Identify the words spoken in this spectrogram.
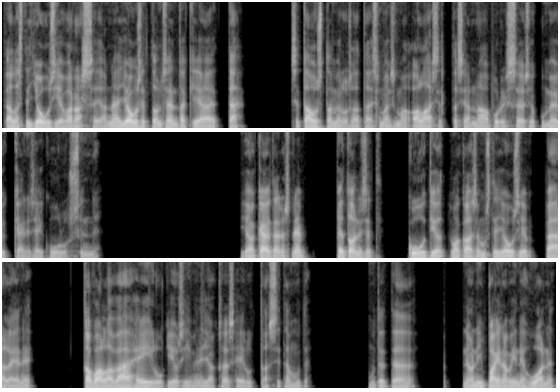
tällaisten jousien varassa. Ja nämä jouset on sen takia, että se taustamelu saataisiin mahdollisimman alas, jotta siellä naapurissa, jos joku möykkää, niin se ei kuulu sinne. Ja käytännössä ne betoniset kuutiot makaa semmoisten jousien päällä ja ne tavallaan vähän heiluukin, jos ihminen jaksaisi heiluttaa sitä, mutta, mutta että ne on niin painavia ne huoneet,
